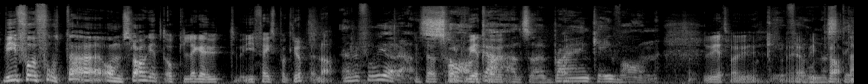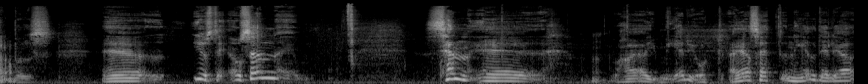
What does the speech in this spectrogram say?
vi får fota omslaget och lägga ut i Facebookgruppen då. Ja, det får vi göra. Så Saga, vet vi- alltså. Brian K. Vaughan. Du vet vad vi, vad vi pratar om. Staples. Eh, just det. Och sen... Sen... Eh, vad har jag ju mer gjort? Ja, Jag har sett en hel del. Jag,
